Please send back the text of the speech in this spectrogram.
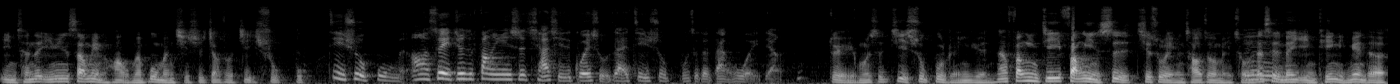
影城的营运上面的话，我们部门其实叫做技术部。技术部门啊、哦，所以就是放映师，他其实归属在技术部这个单位这样。对，我们是技术部人员。那放映机放映是技术人员操作没错，嗯、但是你们影厅里面的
